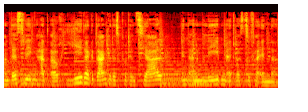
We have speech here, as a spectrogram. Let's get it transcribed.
Und deswegen hat auch jeder Gedanke das Potenzial, in deinem Leben etwas zu verändern.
